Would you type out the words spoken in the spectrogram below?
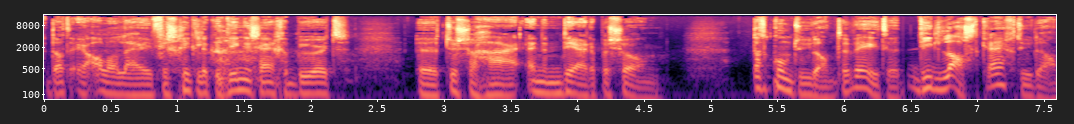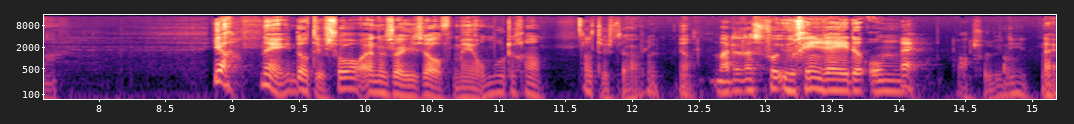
dat er allerlei verschrikkelijke dingen zijn gebeurd... Uh, tussen haar en een derde persoon. Dat komt u dan te weten. Die last krijgt u dan. Ja, nee, dat is zo. En daar zou je zelf mee om moeten gaan. Dat is duidelijk, ja. Maar dat is voor u geen reden om... Nee, absoluut niet. Nee,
